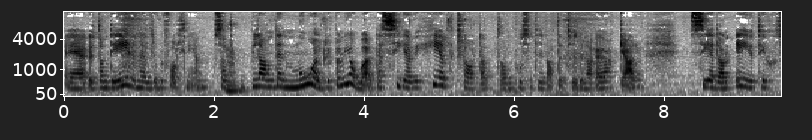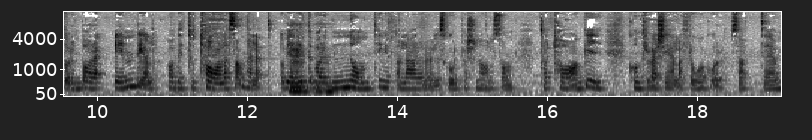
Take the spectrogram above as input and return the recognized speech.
Eh, utan det är den äldre befolkningen. Så att Mm. bland den målgruppen vi jobbar, där ser vi helt klart att de positiva attityderna ökar. Sedan är ju Teskedsorden bara en del av det totala samhället. Och vi hade Mm, inte varit mm. någonting utan lärare eller skolpersonal som tar tag i kontroversiella frågor. Så att eh,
